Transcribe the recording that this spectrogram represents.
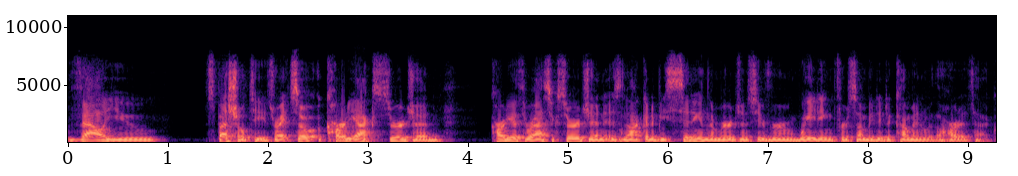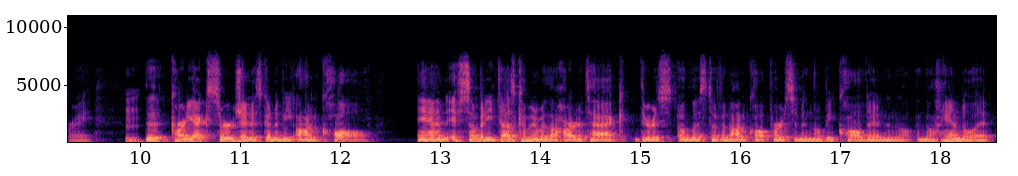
value specialties, right? So a cardiac surgeon, cardiothoracic surgeon, is not going to be sitting in the emergency room waiting for somebody to come in with a heart attack, right? Hmm. The cardiac surgeon is going to be on call. And if somebody does come in with a heart attack, there's a list of an on call person and they'll be called in and they'll, and they'll handle it.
